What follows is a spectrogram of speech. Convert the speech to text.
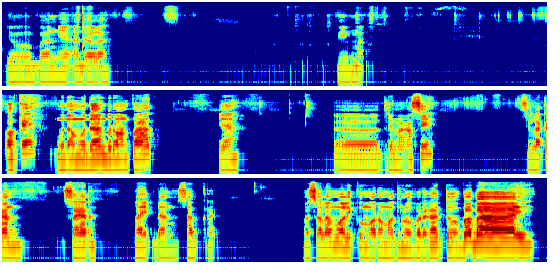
jawabannya adalah 5. Oke, mudah-mudahan bermanfaat ya. E, terima kasih. Silakan share, like dan subscribe. Wassalamualaikum warahmatullahi wabarakatuh. Bye bye.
